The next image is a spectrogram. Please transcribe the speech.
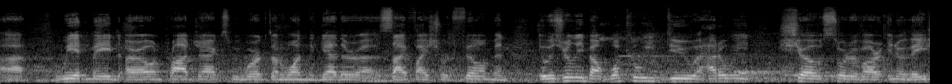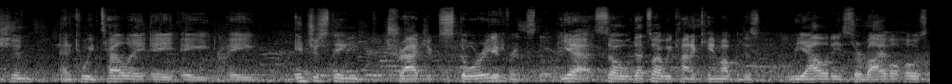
Uh, we had made our own projects. We worked on one together a sci-fi short film and it was really about what can we do how do we show sort of our innovation and can we tell a a, a, a interesting tragic story? Different story. yeah so that's why we kind of came up with this reality survival host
